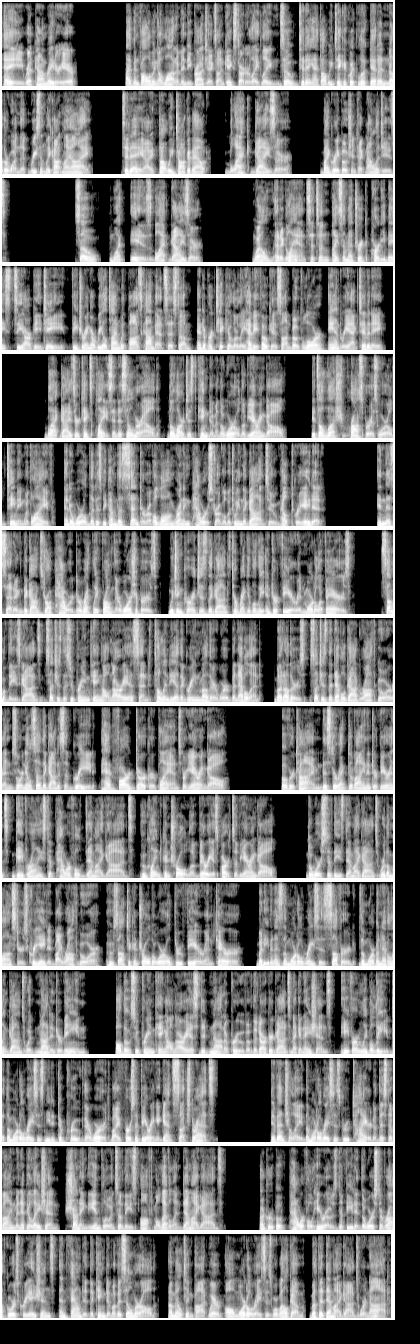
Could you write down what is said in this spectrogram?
Hey, Retcon Raider here. I've been following a lot of indie projects on Kickstarter lately, so today I thought we'd take a quick look at another one that recently caught my eye. Today I thought we'd talk about Black Geyser by GrapeOcean Technologies. So, what is Black Geyser? Well, at a glance, it's an isometric party based CRPG featuring a real time with pause combat system and a particularly heavy focus on both lore and reactivity. Black Geyser takes place in Isilmarald, the largest kingdom in the world of Yerengal. It's a lush, prosperous world teeming with life, and a world that has become the center of a long running power struggle between the gods who helped create it. In this setting, the gods draw power directly from their worshippers, which encourages the gods to regularly interfere in mortal affairs. Some of these gods, such as the Supreme King Alnarius and Talindia the Green Mother, were benevolent, but others, such as the devil god Hrothgor and Zornilsa the goddess of greed, had far darker plans for Yerengal. Over time, this direct divine interference gave rise to powerful demigods who claimed control of various parts of Yerengal, the worst of these demigods were the monsters created by Hrothgor, who sought to control the world through fear and terror. But even as the mortal races suffered, the more benevolent gods would not intervene. Although Supreme King Alnarius did not approve of the darker gods' machinations, he firmly believed that the mortal races needed to prove their worth by persevering against such threats. Eventually, the mortal races grew tired of this divine manipulation, shunning the influence of these oft malevolent demigods. A group of powerful heroes defeated the worst of Hrothgor's creations and founded the Kingdom of Isilmarald, a melting pot where all mortal races were welcome, but the demigods were not.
